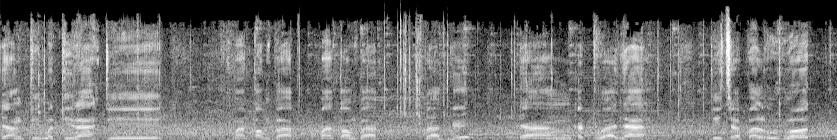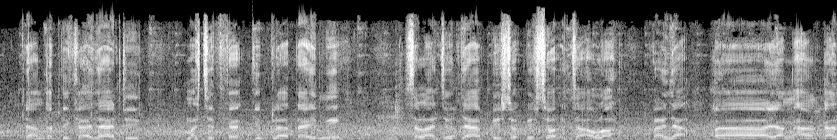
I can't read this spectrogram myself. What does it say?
yang di Medina di makom bak makom bak baki yang keduanya di Jabal Uhud, yang ketiganya di Masjid Kiblata ini. Selanjutnya besok-besok insya Allah banyak uh, yang akan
